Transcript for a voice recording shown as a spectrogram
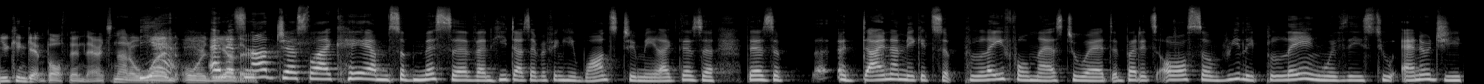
you can get both in there. It's not a yeah. one or the and other. And it's not just like, hey, I'm submissive and he does everything he wants to me. Like there's a there's a a dynamic, it's a playfulness to it, but it's also really playing with these two energy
